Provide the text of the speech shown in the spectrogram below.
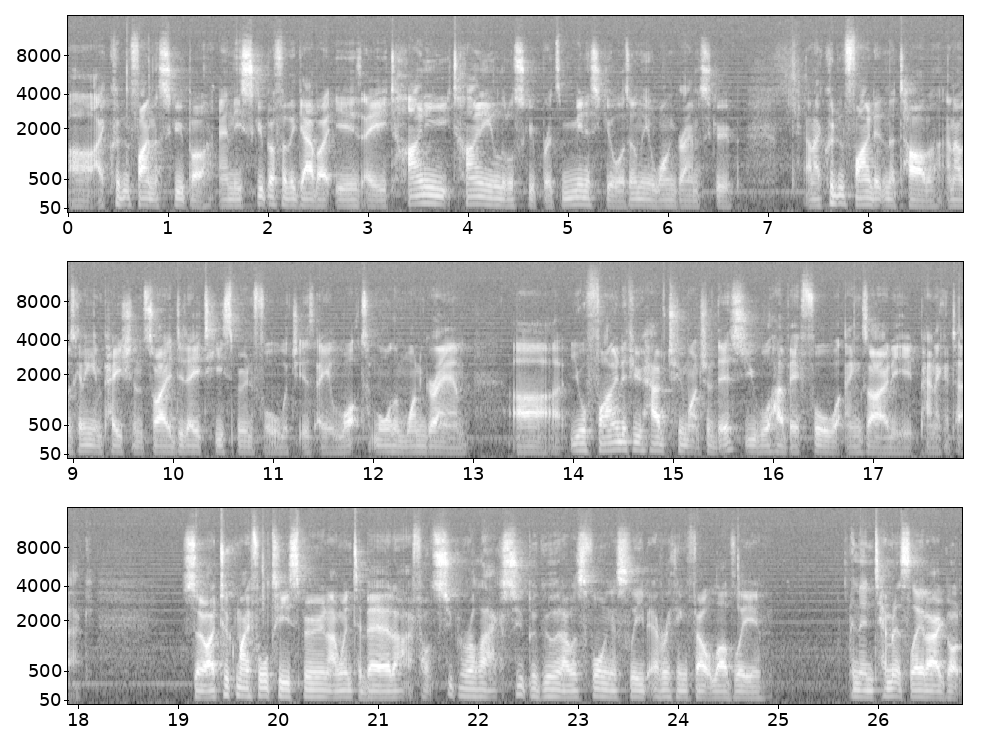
uh, I couldn't find the scooper, and the scooper for the GABA is a tiny, tiny little scooper. It's minuscule, it's only a one gram scoop. And I couldn't find it in the tub, and I was getting impatient, so I did a teaspoonful, which is a lot more than one gram. Uh, you'll find if you have too much of this, you will have a full anxiety panic attack. So I took my full teaspoon, I went to bed, I felt super relaxed, super good, I was falling asleep, everything felt lovely. And then 10 minutes later, I got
